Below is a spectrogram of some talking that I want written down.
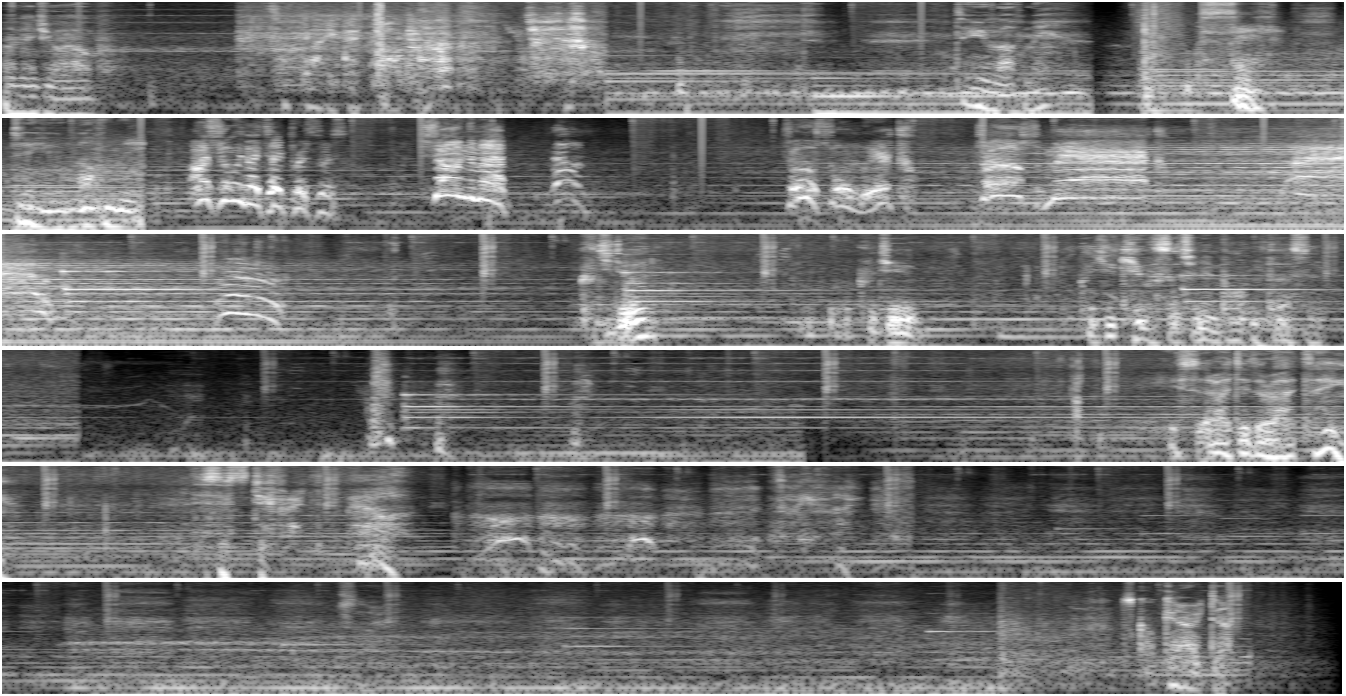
I need your help. It's a bloody big dog. Jesus. Do you love me? I said, do you love me? Asking when they take prisoners. Show them the map. Helen. Just a week. Just a. Could you do it? Could you... Could you kill such an important person? You said I did the right thing. This is different. How? Character.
